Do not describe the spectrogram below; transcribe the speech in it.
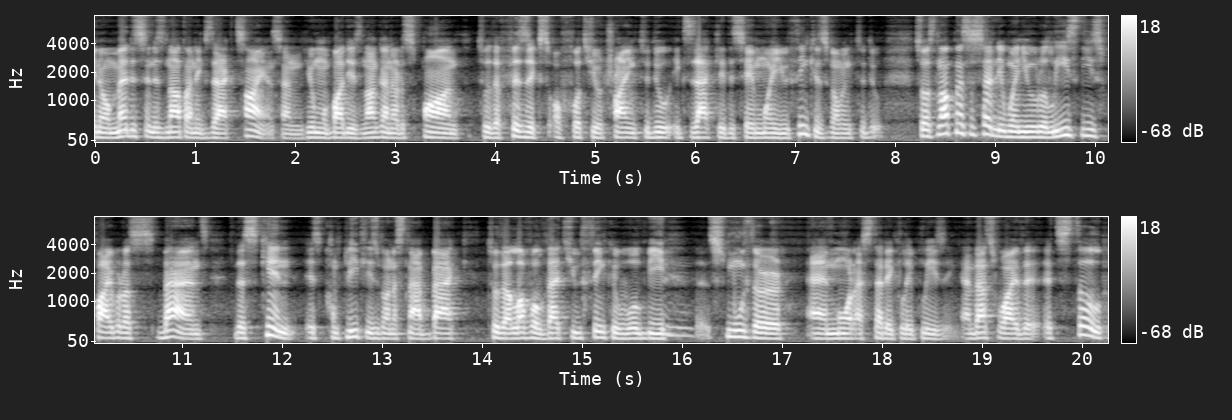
you know, medicine is not an exact science, and human body is not going to respond to the physics of what you're trying to do exactly the same way you think is going to do. So it's not necessarily when you release these fibrous bands, the skin is completely is going to snap back to the level that you think it will be mm-hmm. smoother and more aesthetically pleasing. And that's why the, it's still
